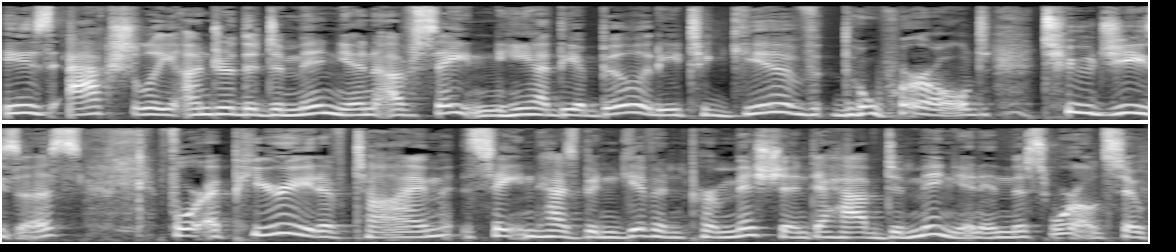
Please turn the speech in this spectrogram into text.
is actually under the dominion of Satan. He had the ability to give the world to Jesus. For a period of time, Satan has been given permission to have dominion in this world. So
